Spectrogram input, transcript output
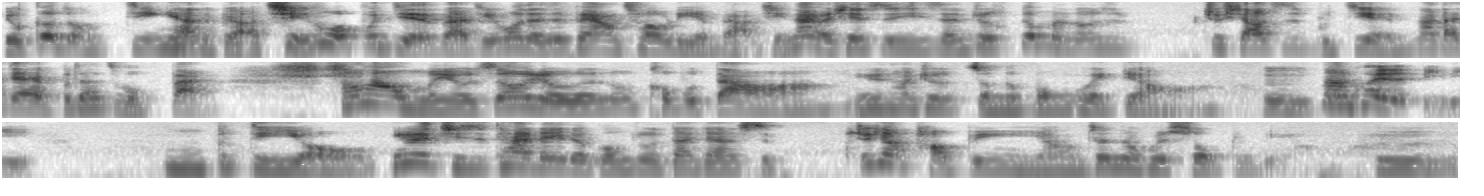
有各种惊讶的表情 或不解的表情，或者是非常抽离的表情。那有些实习生就根本都是就消失不见，那大家也不知道怎么办。常常我们有时候有人都扣不到啊，因为他就整个崩溃掉啊。嗯，崩溃的比例，嗯，不低哦，因为其实太累的工作，大家是。就像逃兵一样，真的会受不了。嗯，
